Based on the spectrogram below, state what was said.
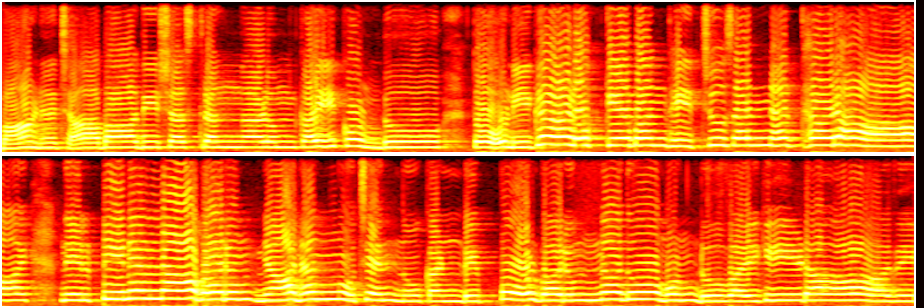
ബാണചാപാതി ശസ്ത്രങ്ങളും കൈക്കൊണ്ടു തോണികളൊക്കെ ബന്ധിച്ചു സന്നദ്ധരായി. നിൽപ്പിനെല്ലാവരും ഞാനങ്ങു ചെന്നു കണ്ടിപ്പോൾ വരുന്നതുമുണ്ടു വൈകിടാതെ.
